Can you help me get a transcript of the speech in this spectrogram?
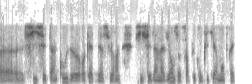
Euh, si c'est un coup de roquette, bien sûr. Hein. Si c'est d'un avion, ce sera plus compliqué à montrer.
